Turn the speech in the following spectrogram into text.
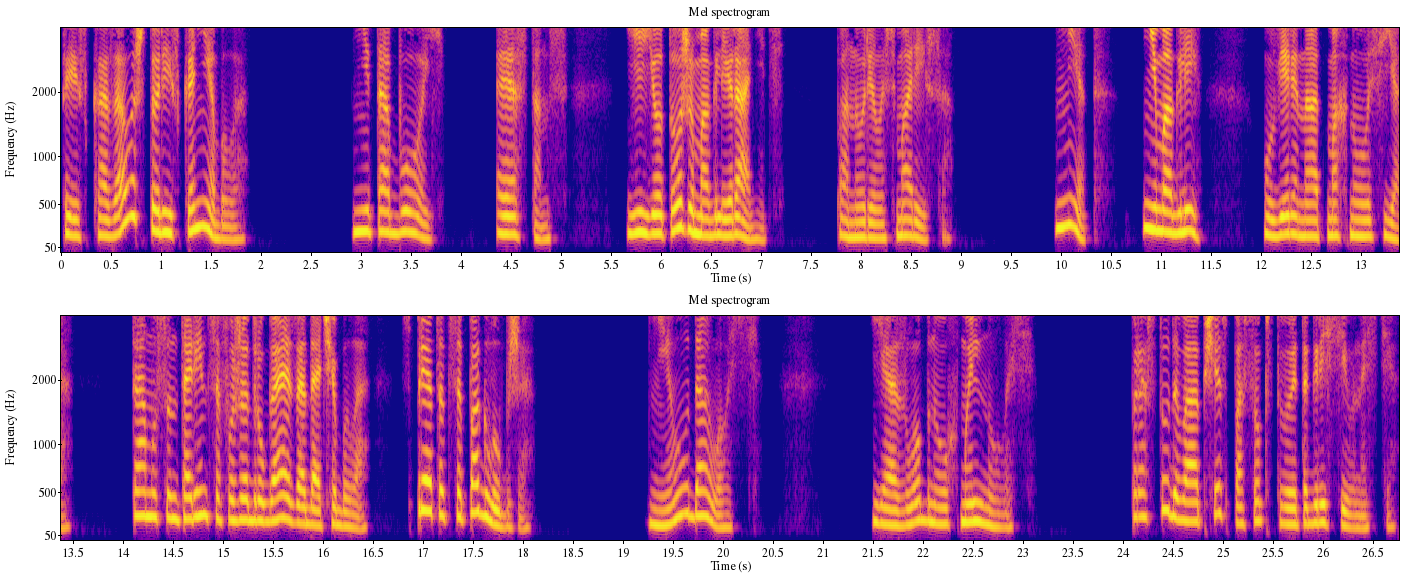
Ты сказала, что риска не было? Не тобой. Эстонс. Ее тоже могли ранить, понурилась Мариса. Нет, не могли, уверенно отмахнулась я. Там у санторинцев уже другая задача была — спрятаться поглубже. Не удалось. Я злобно ухмыльнулась. Простуда вообще способствует агрессивности.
